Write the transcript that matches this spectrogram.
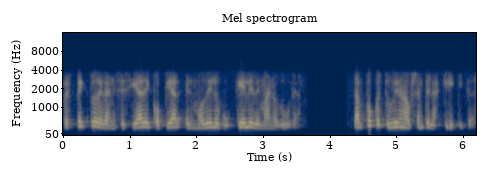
respecto de la necesidad de copiar el modelo Bukele de mano dura. Tampoco estuvieron ausentes las críticas,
